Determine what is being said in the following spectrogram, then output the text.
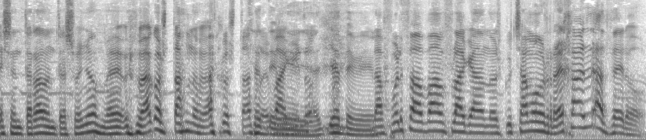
ese enterrado entre sueños. Me, me va costando, me va costando. Ya te eh, Paquito. veo, ya, ya te veo. Las fuerzas van flaqueando. Escuchamos rejas de acero.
